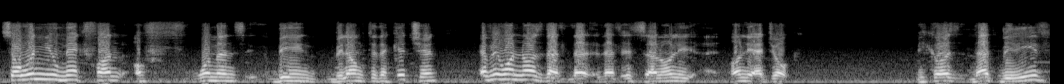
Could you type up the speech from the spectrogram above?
So when you make fun of women being belong to the kitchen, everyone knows that that, that it's an only only a joke, because that belief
